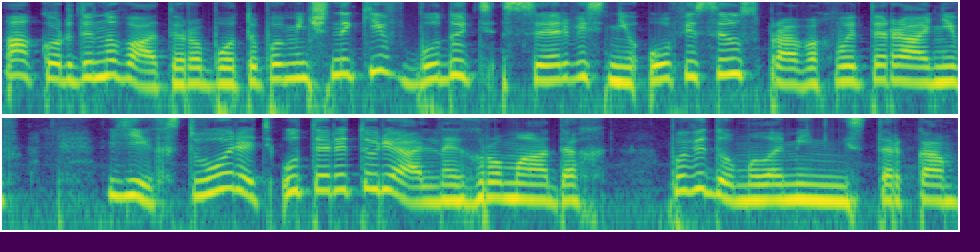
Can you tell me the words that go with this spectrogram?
А координувати роботу помічників будуть сервісні офіси у справах ветеранів. Їх створять у територіальних громадах. Повідомила міністерка.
